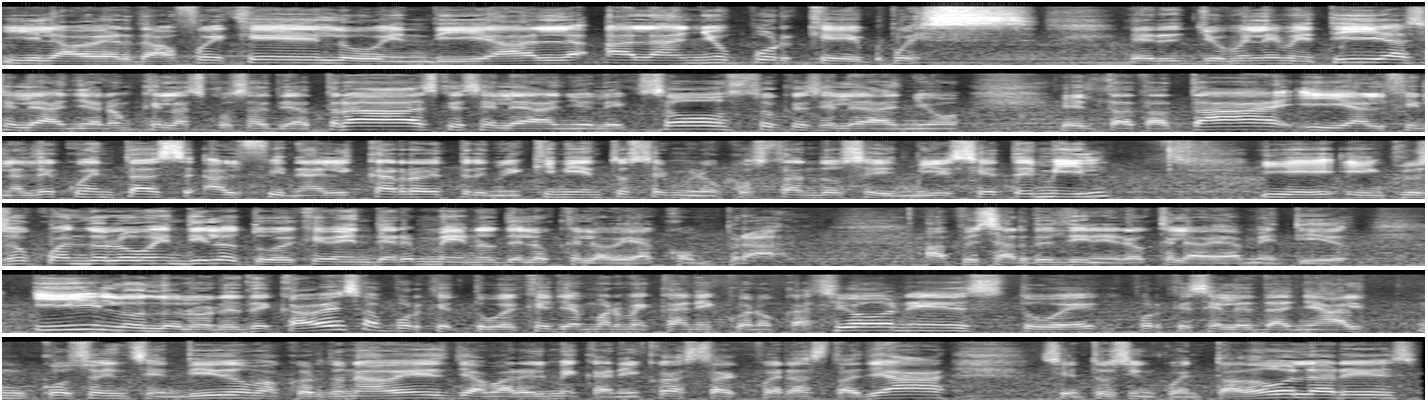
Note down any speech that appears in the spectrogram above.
y la verdad fue que lo vendí al, al, año porque pues er, yo me le metía, se le dañaron que las cosas de atrás, que se le dañó el exhausto, que se le dañó el tatatá y al final de cuentas, al final el carro de 3.500 terminó costando 6.000, 7.000 y e incluso cuando lo vendí lo tuve que vender menos de lo que lo había comprado, a pesar del dinero que le había metido. Y los dolores de cabeza porque tuve que llamar mecánico en ocasiones, tuve porque se les dañaba un coso encendido, me acuerdo una vez, llamar al mecánico hasta fuera hasta allá, 150 dólares,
